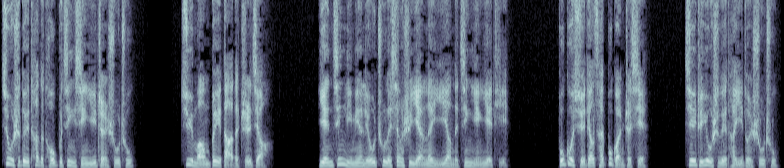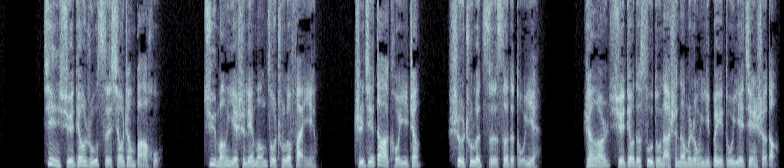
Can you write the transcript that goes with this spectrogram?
就是对他的头部进行一阵输出。巨蟒被打得直叫，眼睛里面流出了像是眼泪一样的晶莹液体。不过雪貂才不管这些，接着又是对他一顿输出。见雪貂如此嚣张跋扈，巨蟒也是连忙做出了反应，直接大口一张，射出了紫色的毒液。然而雪貂的速度哪是那么容易被毒液溅射到？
